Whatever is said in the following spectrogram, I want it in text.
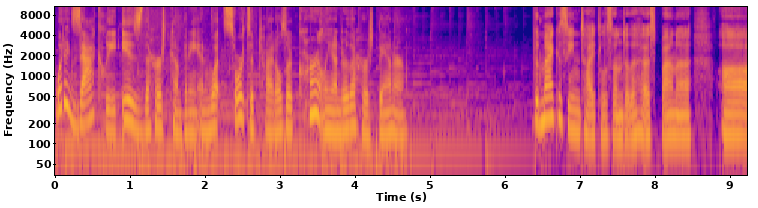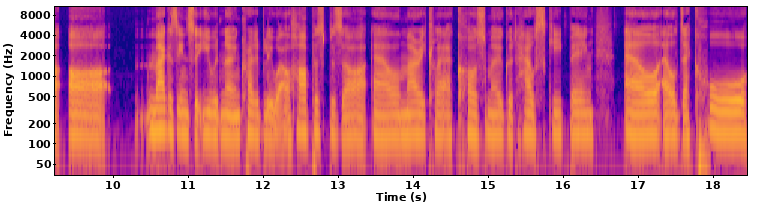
what exactly is the Hearst company and what sorts of titles are currently under the Hearst banner? The magazine titles under the Hearst banner are, magazines that you would know incredibly well. Harper's Bazaar, Elle, Marie Claire, Cosmo, Good Housekeeping, Elle, Elle Decor,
